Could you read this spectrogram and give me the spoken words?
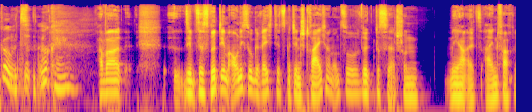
gut, okay. Aber äh, das wird dem auch nicht so gerecht. Jetzt mit den Streichern und so wirkt das ja schon mehr als einfache,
